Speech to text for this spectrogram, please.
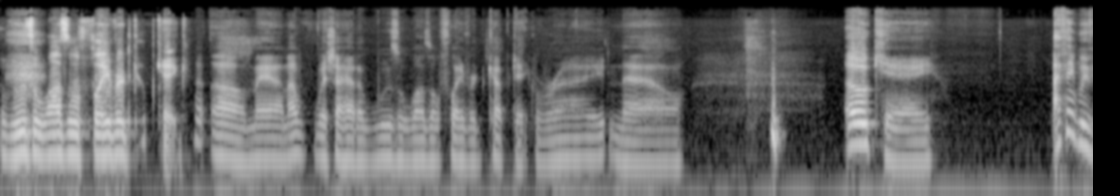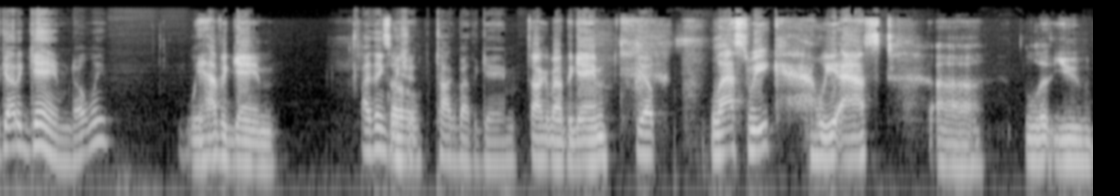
A Woozle Wazzle flavored cupcake. Oh man, I wish I had a woozle wuzzle flavored cupcake right now. okay. I think we've got a game, don't we? We have a game. I think So- we should talk about the game. Talk about the game. Yep. Last week, we asked uh, li- you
